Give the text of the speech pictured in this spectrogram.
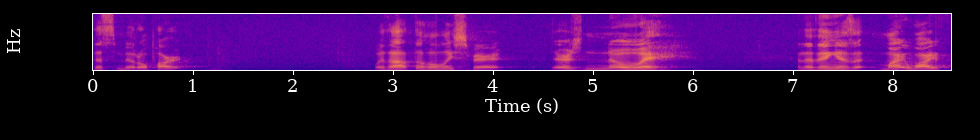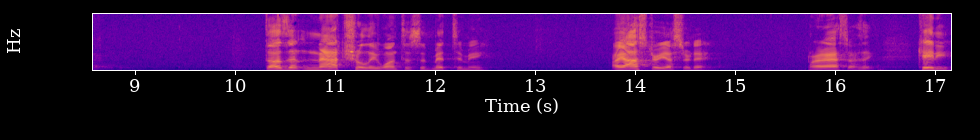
This middle part, without the Holy Spirit, there is no way. And the thing is my wife doesn't naturally want to submit to me. I asked her yesterday. I asked her, I was like, Katie,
